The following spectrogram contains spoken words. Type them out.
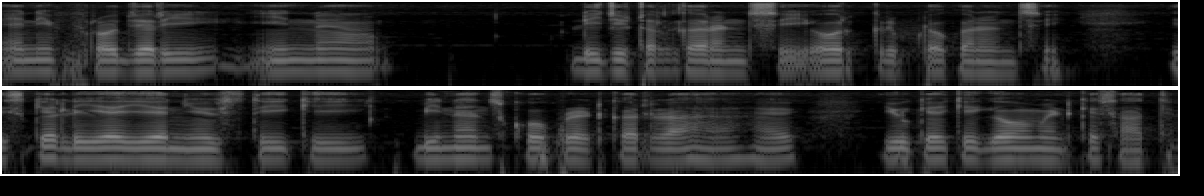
any forgery in digital currency और क्रिप्टो करेंसी इसके लिए ये न्यूज़ थी कि बिनेंस कोऑपरेट कर रहा है यूके की गवर्नमेंट के साथ।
